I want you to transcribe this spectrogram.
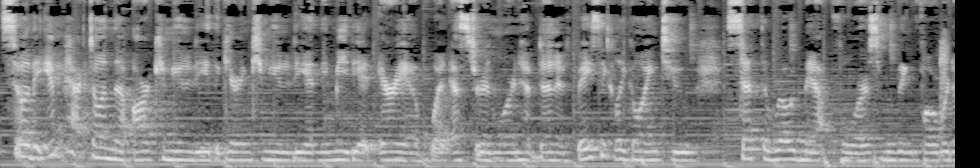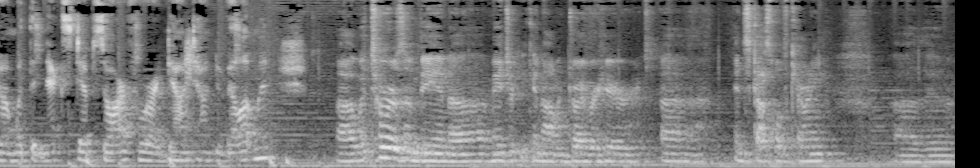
So the impact on the our community, the Gering community, and the immediate area of what Esther and Lauren have done is basically going to set the roadmap for us moving forward on what the next steps are for our downtown development. Uh, with tourism being a major economic driver here uh, in Scotts Bluff County, uh, the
